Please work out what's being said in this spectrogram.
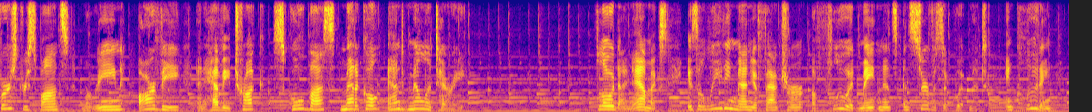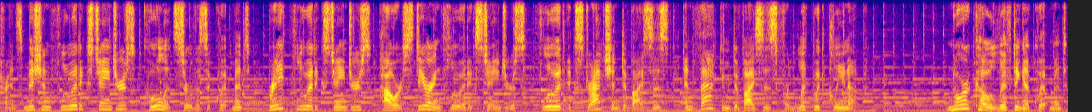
first response, marine, RV, and heavy truck, school bus, medical, and military. Flow Dynamics is a leading manufacturer of fluid maintenance and service equipment, including transmission fluid exchangers, coolant service equipment, brake fluid exchangers, power steering fluid exchangers, fluid extraction devices, and vacuum devices for liquid cleanup. Norco Lifting Equipment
